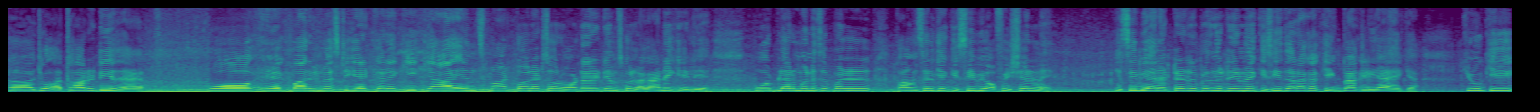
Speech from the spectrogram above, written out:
जो अथॉरिटीज़ है, वो एक बार इन्वेस्टिगेट करें कि क्या इन स्मार्ट टॉयलेट्स और वाटर एटीएम्स को लगाने के लिए पोर्टलर ब्लेयर म्यूनसिपल काउंसिल के किसी भी ऑफिशियल ने, किसी भी इलेक्टेड रिप्रेजेंटेटिव ने किसी तरह का किकबैक लिया है क्या? क्योंकि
